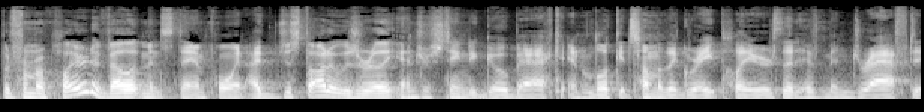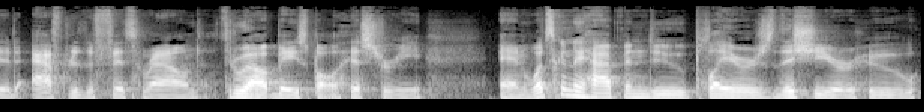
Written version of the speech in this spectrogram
But from a player development standpoint, I just thought it was really interesting to go back and look at some of the great players that have been drafted after the fifth round throughout baseball history. And what's going to happen to players this year who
